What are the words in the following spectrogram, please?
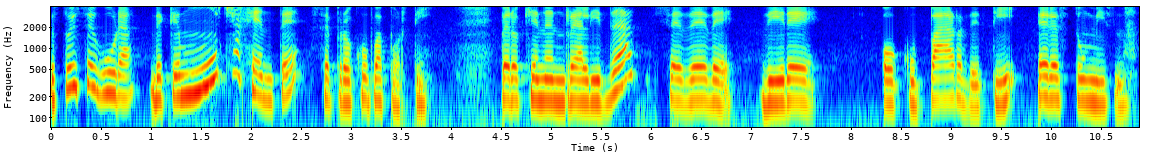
estoy segura de que mucha gente se preocupa por ti, pero quien en realidad se debe, diré, ocupar de ti, eres tú misma.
